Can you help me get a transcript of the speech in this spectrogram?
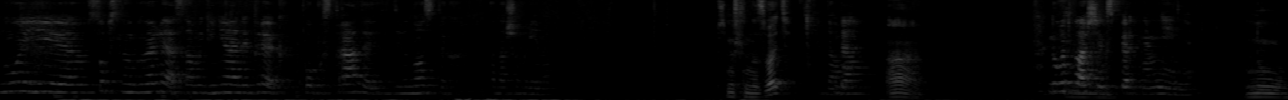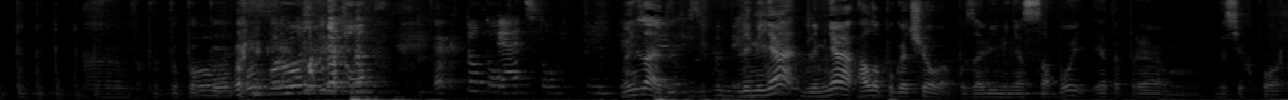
Ну и, собственно говоря, самый гениальный трек поп-эстрады 90-х по наше время. В смысле назвать? Да. Да. А, Ну вот ваше экспертное мнение. ну... Топ-5. Топ-3. Ну не знаю, для, меня, для меня Алла Пугачева «Позови меня с собой» это прям до сих пор.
